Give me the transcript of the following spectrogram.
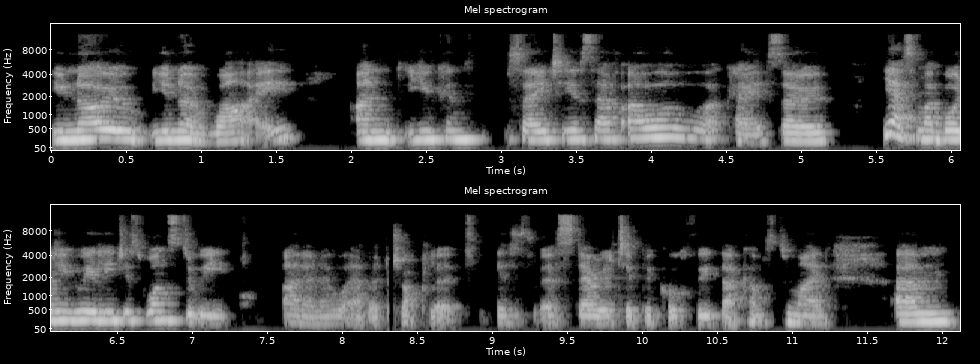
You know, you know why. And you can say to yourself, oh, okay, so yes, my body really just wants to eat I don't know, whatever chocolate is a stereotypical food that comes to mind. Um,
